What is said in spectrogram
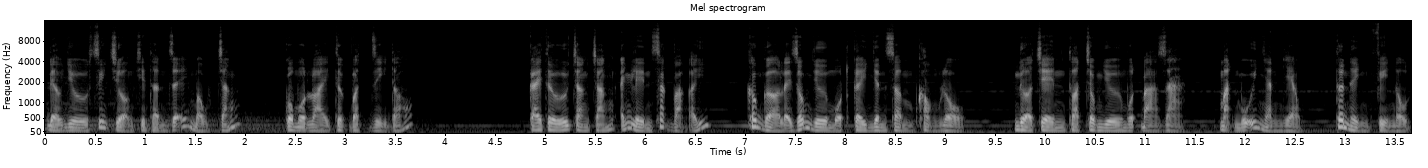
Đều như sinh trưởng trên thân rễ màu trắng Của một loài thực vật gì đó. Cái thứ trắng trắng ánh lên sắc vàng ấy Không ngờ lại giống như một cây nhân sâm khổng lồ, Nửa trên thoạt trông như một bà già, Mặt mũi nhằn nhèo, Thân hình phì nộn.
